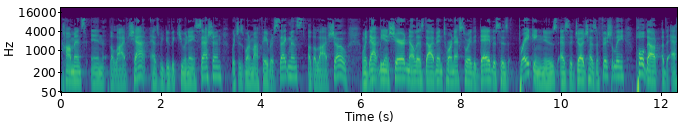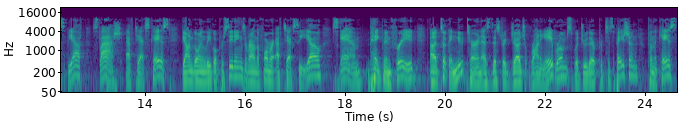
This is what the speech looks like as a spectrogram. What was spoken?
comments in the live chat as we do the Q&A session, which is one of my favorite segments of the live show. With that being shared, now let's dive into our next story of the day. This is breaking news as the judge has officially pulled out of the SBF slash FTX case. The ongoing legal proceedings around the former FTX CEO, scam, Bankman Fried, uh, took a new turn as District Judge Ronnie Abrams withdrew their participation from the case.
